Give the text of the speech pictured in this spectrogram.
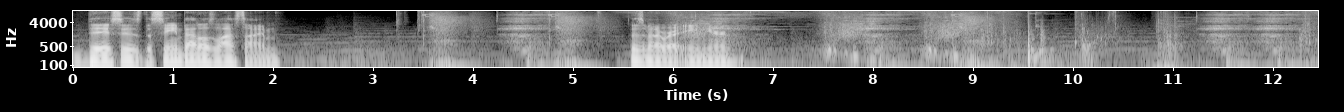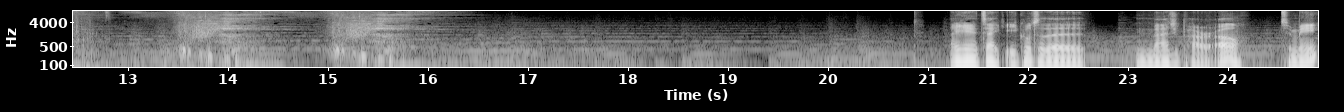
This is the same battle as last time. Doesn't matter where I aim here. I gain attack equal to the magic power. Oh, to me?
